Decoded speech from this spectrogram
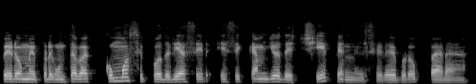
pero me preguntaba cómo se podría hacer ese cambio de chip en el cerebro para,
